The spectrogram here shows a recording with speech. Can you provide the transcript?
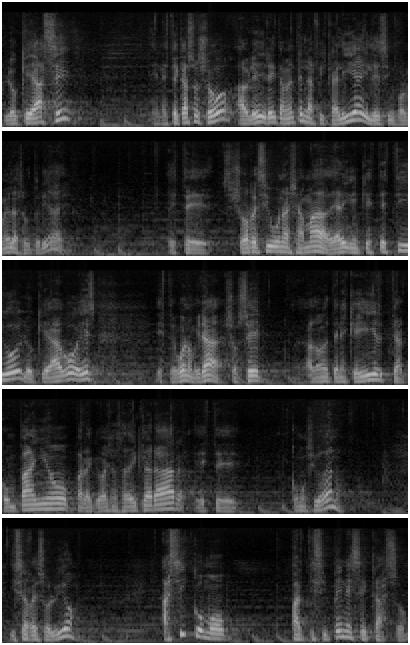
lo que hace en este caso yo hablé directamente en la fiscalía y les informé a las autoridades. Este, si yo recibo una llamada de alguien que es testigo, lo que hago es, este, bueno, mirá, yo sé a dónde tenés que ir, te acompaño para que vayas a declarar este, como ciudadano. Y se resolvió. Así como participé en ese caso,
